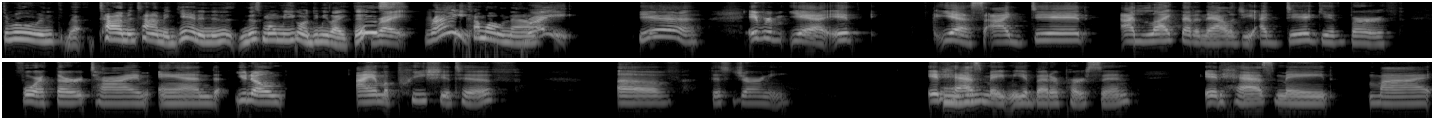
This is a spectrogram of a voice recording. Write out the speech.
through and time and time again. And in this moment, you're gonna do me like this, right? Right. Come on now, right? Yeah. It. Re- yeah. It. Yes, I did. I like that analogy. I did give birth for a third time, and you know, I am appreciative of this journey. It mm-hmm. has made me a better person. It has made my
